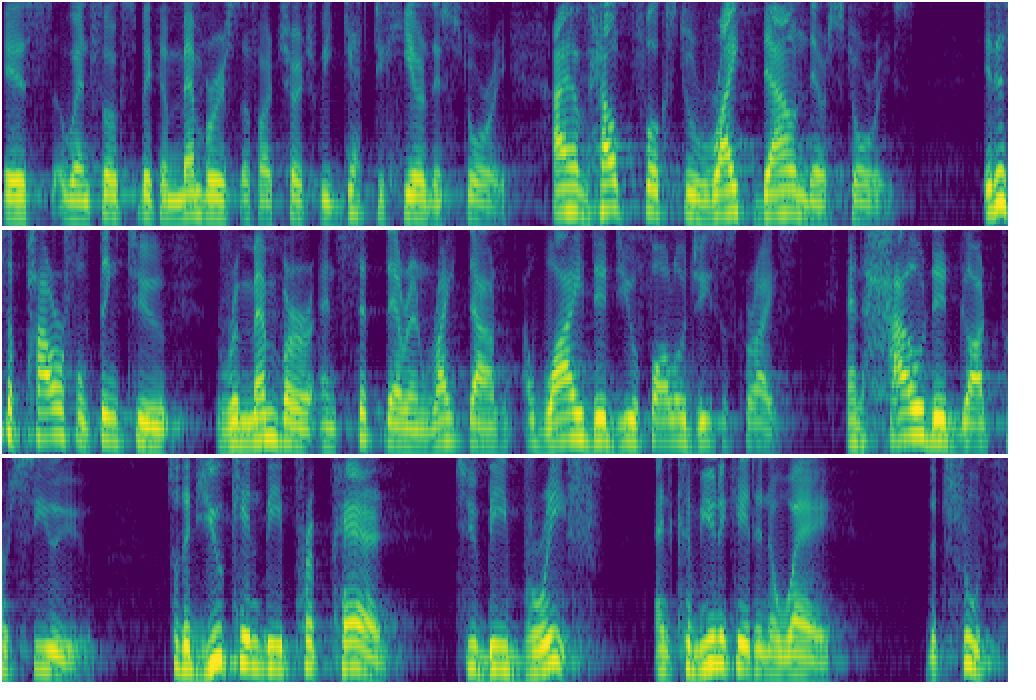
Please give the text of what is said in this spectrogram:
is when folks become members of our church, we get to hear their story. I have helped folks to write down their stories. It is a powerful thing to remember and sit there and write down why did you follow Jesus Christ? And how did God pursue you? So that you can be prepared to be brief and communicate in a way the truth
